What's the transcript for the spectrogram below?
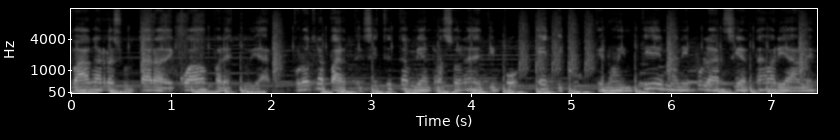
van a resultar adecuados para estudiar. Por otra parte, existen también razones de tipo ético que nos impiden manipular ciertas variables,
